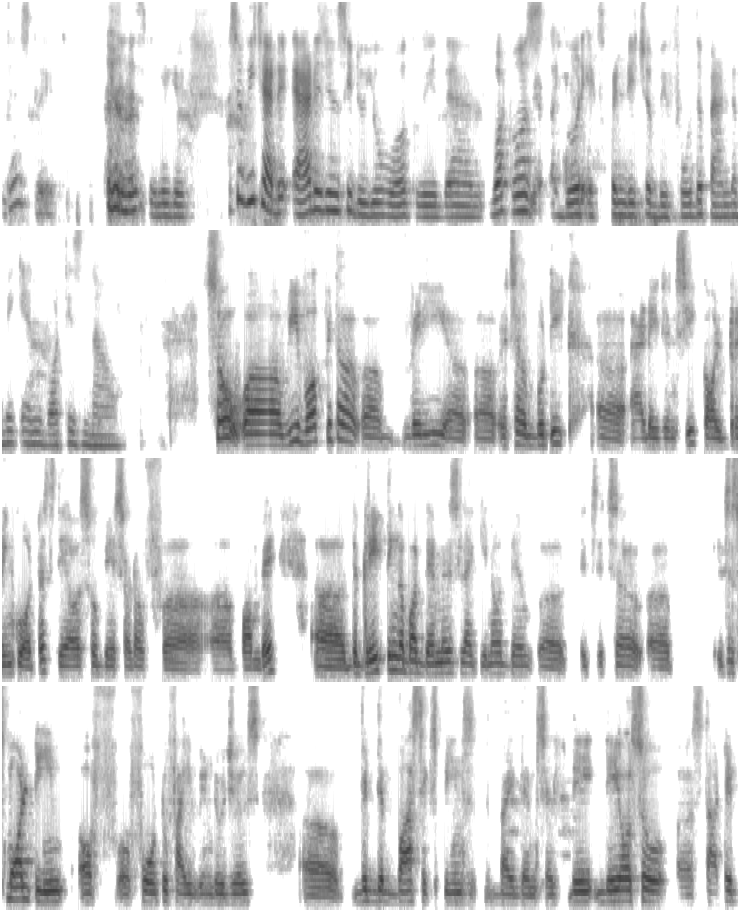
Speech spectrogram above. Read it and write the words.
that's great That's really good. So which ad, ad agency do you work with and what was yeah. your expenditure before the pandemic and what is now? So uh, we work with a, a very, uh, uh, it's a boutique uh, ad agency called Drink Waters. They're also based out of uh, uh, Bombay. the great thing about them is like, you know, they it's, it's a, it's a small team of, four to five individuals with the vast experience by themselves. They, they also started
